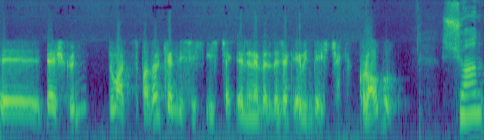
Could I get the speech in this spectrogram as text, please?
5 ee, gün cumartesi pazar kendisi içecek, eline verilecek, evinde içecek. Kural bu. Şu an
